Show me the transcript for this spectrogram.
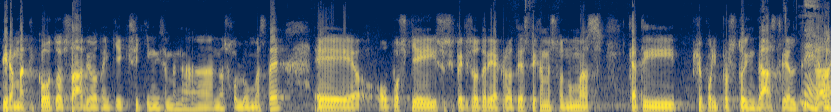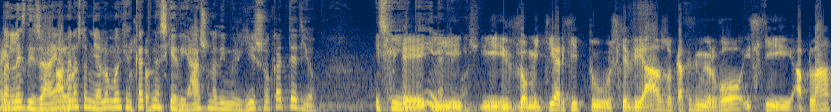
πειραματικό το στάδιο όταν και ξεκινήσαμε να, να ασχολούμαστε. Ε, όπως και ίσως οι περισσότεροι ακροατές είχαμε στο νου μας κάτι πιο πολύ προς το industrial ναι, design. Ναι, όταν λες design, αλλά... εμένα στο μυαλό μου έρχεται κάτι να σχεδιάσω, να δημιουργήσω, κάτι τέτοιο. Ισχύει, ε, τι είναι η, η δομική αρχή του σχεδιάζω, κάτι δημιουργώ, ισχύει. Απλά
